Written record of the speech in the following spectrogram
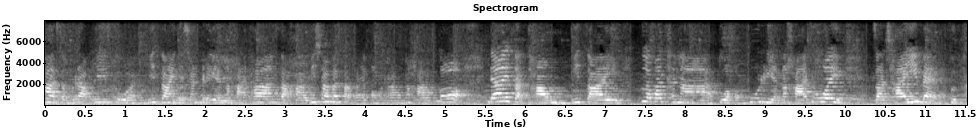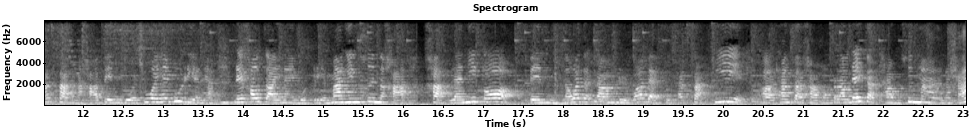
ค่ะสำหรับในส่วนวิจัยในชั้นเรียนนะคะ ทางสาขาวิชาภาษาไทยของเรานะคะ ก็ได้จัดทำวิจัยเพื่อพัฒนาตัวของผู้เรียนนะคะด้วย จะใช้แบบฝึกทักษะนะคะ เป็นตัวช่วยให้ผู้เรียนเนี่ยได้เข้าใจในบทเรียนมากยิ่งขึ้นนะคะค่ะ และนี่ก็เป็นนวัตกรรมหรือว่าแบบฝึกทักษะที่ทางสาขาของเราได้จัดทำขึ้นมานะคะ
